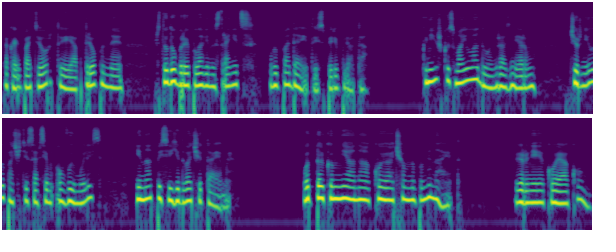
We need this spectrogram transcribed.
Такая потертая и обтрепанная, что добрая половина страниц выпадает из переплета. Книжка с мою ладонь размером, чернила почти совсем вымылись, и надписи едва читаемы. Вот только мне она кое о чем напоминает. Вернее, кое о ком.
